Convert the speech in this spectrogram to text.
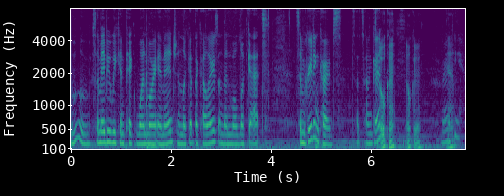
Ooh, so maybe we can pick one more image and look at the colors, and then we'll look at some greeting cards. Does that sound good? Okay, okay. yeah.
